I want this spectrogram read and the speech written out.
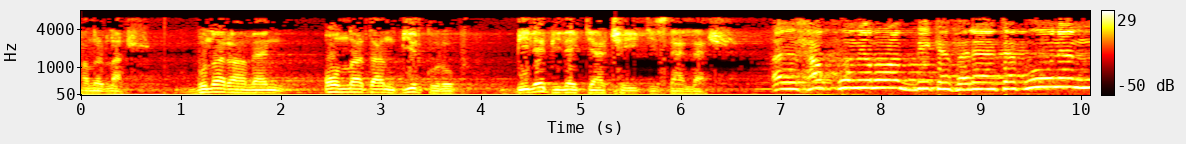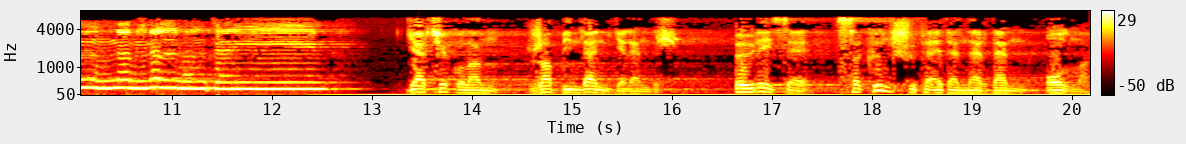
tanırlar. Buna rağmen onlardan bir grup bile bile gerçeği gizlerler. Gerçek olan Rabbinden gelendir. Öyleyse sakın şüphe edenlerden olma.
